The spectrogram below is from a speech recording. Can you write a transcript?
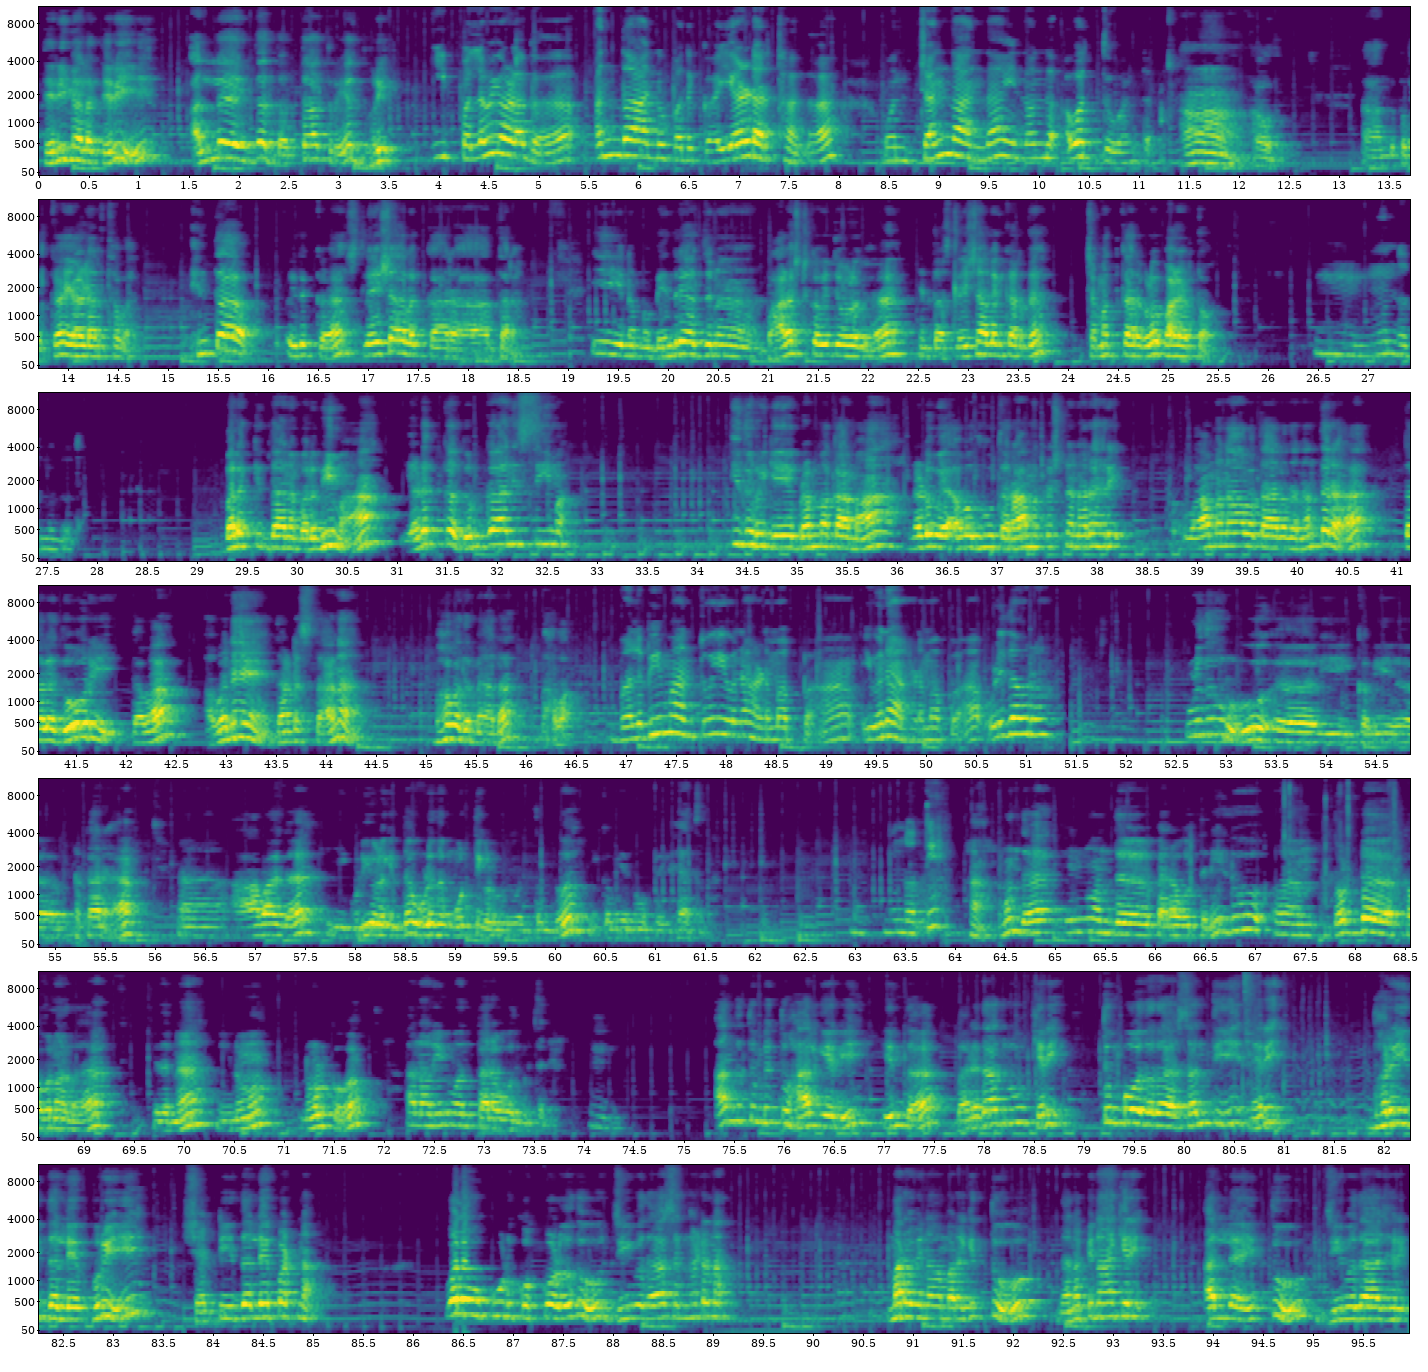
ತೆರಿ ಮೇಲೆ ತೆರಿ ಅಲ್ಲೇ ಇದ್ದ ದತ್ತಾತ್ರೇಯ ಧ್ವರಿ. ಈ ಪಲ್ಲವಿ ಒಳಗ ಅಂದ ಅನ್ನೋ ಪದಕ್ಕೆ ಎರಡು ಅರ್ಥ ಅಲ್ಲ. ಒಂದು ಚಂದ ಅಂದ ಇನ್ನೊಂದು ಅವತ್ತು ಅಂತ. ಹಾ ಹೌದು. ಅಂದ ಪದಕ್ಕ ಎರಡು ಅರ್ಥವ. ಇಂಥ ಇದಕ್ಕೆ ಶ್ಲೇಷ ಅಲಂಕಾರ ಅಂತಾರ. ಈ ನಮ್ಮ ಬೇಂದ್ರೆ ಅಜ್ಜನ ಭಾಳಷ್ಟು ಕವಿತೆ ಒಳಗ ಇಂಥ ಶ್ಲೇಷ ಅಲಂಕಾರದ ಚಮತ್ಕಾರಗಳು ಬಹಳ ಇರ್ತಾವ. ಬಲಕ್ಕಿದ್ದಾನ ಬಲಭೀಮ ಎಡಕ್ಕ ದುರ್ಗಾ ನಿಸ್ಸೀಮ ಇದುರಿಗೆ ಬ್ರಹ್ಮಕಾಮ ನಡುವೆ ಅವಧೂತ ರಾಮಕೃಷ್ಣ ನರಹರಿ. ವಾಮನಾವತಾರದ ನಂತರ ತಲೆದೋರಿ ದವ ಅವನೇ ದಾಟಸ್ತಾನ ಭವದ ಮ್ಯಾಲ ಭವ. ಬಲಭೀಮ ಅಂತೂ ಇವನ ಹಣಮಪ್ಪ ಇವನ ಹಣಮಪ್ಪ. ಉಳಿದವರು? ಉಳಿದವರು ಈ ಕವಿ ಪ್ರಕಾರ ಆವಾಗ ಈ ಗುಡಿಯೊಳಗಿದ್ದ ಉಳಿದ ಮೂರ್ತಿಗಳು ಅಂತಂದು ಈ ಕವಿಯನ್ನು ಹೇಳ್ತದ ಮುಂದೊತ್ತಿ ಹಾ ಮುಂದೆ ಇನ್ನೊಂದು ಒಂದು ಪ್ಯಾರ ಓದ್ತೀನಿ. ಇದು ದೊಡ್ಡ ಕವನ ಅದ. ಇದನ್ನ ನೀನು ನೋಡ್ಕೋ. ನಾನು ಇನ್ನು ಒಂದು ಪ್ಯಾರ ಓದ್ಬಿಡ್ತೇನೆ. ಅಂದ ತುಂಬಿತ್ತು ಹಾಲ್ಗೇರಿ ಇಂದ ಬರೆದಾದ್ರೂ ಕೆರಿ ತುಂಬೋದದ ಸಂತಿ ನೆರಿ ಧ್ವರಿ ಇದ್ದಲ್ಲೇ ಪುರಿ ಶೆಟ್ಟಿ ಇದ್ದಲ್ಲೇ ಪಟ್ನ. ಒಲವು ಕೂಡು ಕೊಕ್ಕೊಳ್ಳೋದು ಜೀವದ ಸಂಘಟನ. ಮರವಿನ ಮರಗಿತ್ತು ನೆನಪಿನ ಕೆರಿ ಅಲ್ಲೇ ಇತ್ತು ಜೀವದ ಝರಿ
